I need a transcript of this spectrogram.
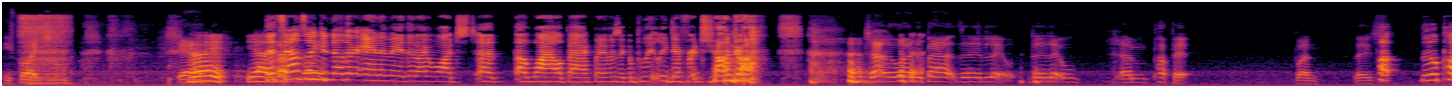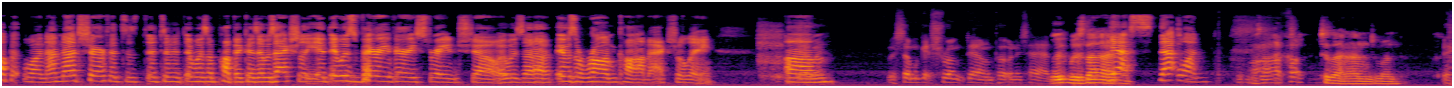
he fights. yeah, Right. Yeah. That that's sounds like really- another anime that I watched a, a while back, but it was a completely different genre. Is that the one about the little the little um, puppet one? Those Pup, little puppet one. I'm not sure if it's, a, it's a, it was a puppet because it was actually it, it was very very strange show. It was a it was a rom com actually. Um, where someone gets shrunk down and put on his hand. Was, was that a, yes, that one. I, can't, to the hand one?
